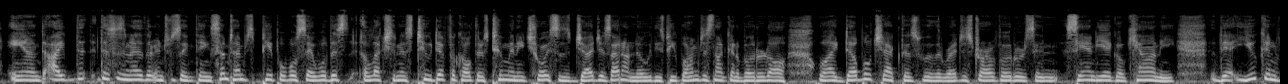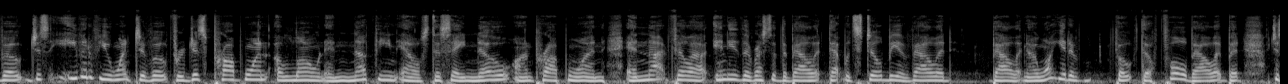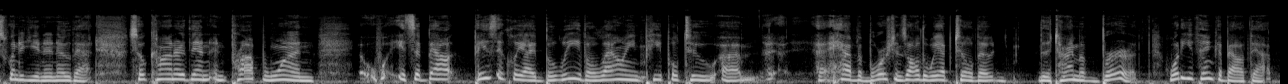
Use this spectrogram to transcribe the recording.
And I, th- this is another interesting thing. Sometimes people will say, "Well, this election is too difficult. There's too many choices. Judges, I don't know these people. I'm just not going to vote at all." Well, I double checked this with the registrar of voters in San Diego County that you can vote just even if you want to vote for just Prop One alone and nothing else to say no on Prop 1 and not fill out any of the rest of the ballot, that would still be a valid ballot. Now, I want you to vote the full ballot, but I just wanted you to know that. So, Connor, then in Prop 1, it's about basically, I believe, allowing people to um, have abortions all the way up till the, the time of birth. What do you think about that?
